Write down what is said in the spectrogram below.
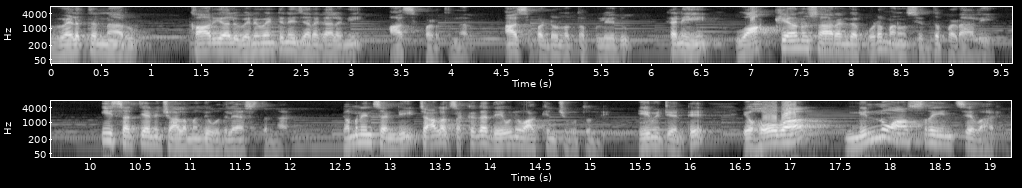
వెళుతున్నారు కార్యాలు వెనువెంటనే జరగాలని ఆశపడుతున్నారు. ఆశపడడంలో తప్పు లేదు కానీ వాక్యానుసారంగా కూడా మనం సిద్ధపడాలి. ఈ సత్యాన్ని చాలామంది వదిలేస్తున్నారు. గమనించండి చాలా చక్కగా దేవుని వాక్యం చెబుతుంది. ఏమిటి అంటే యహోవా నిన్ను ఆశ్రయించేవారిని.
